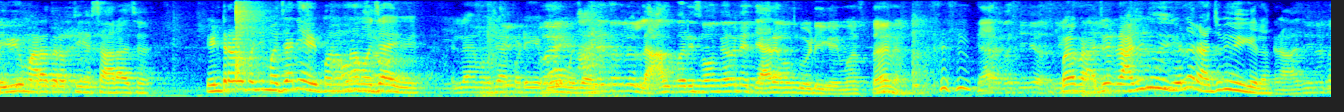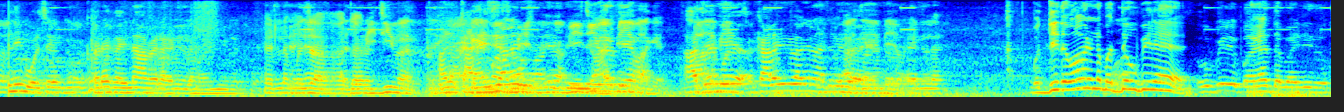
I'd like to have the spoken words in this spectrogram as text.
રિવ્યૂ મારા તરફથી સારા છે. ઇન્ટરવલ પછી મજા નહીં આવી પણ હમણાં મજા આવી. એટલે મજા પડી ગઈ બહુ મજા આવી. લાલ પરી સોંગ આવે ને ત્યારે ઊંઘ ઉડી ગઈ મસ્ત હે ને? ત્યાર પછી રાજુ રાજુ બી હોઈ ગયો ને રાજુ બી હોઈ ગયેલા. રાજુ નહીં બોલશે ઘરે ગઈ કહીને આવેલા એટલે. એટલે મજા આવે ઘરે. બીજી વાર. આજે કાલે બીજી વાર. બે વાગે. આજે બી કાલે બી વાગે આજે બી. એટલે બધી દવા ને બધે ઊભી રહે. ઊભી બહાર દબાઈ દીધું.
